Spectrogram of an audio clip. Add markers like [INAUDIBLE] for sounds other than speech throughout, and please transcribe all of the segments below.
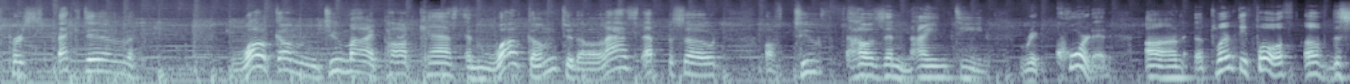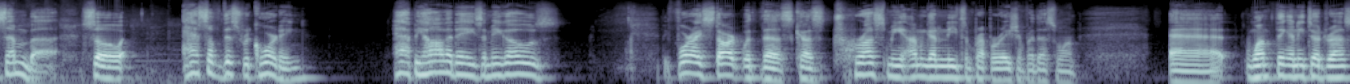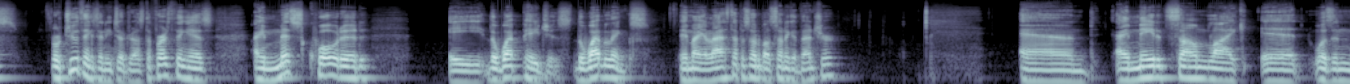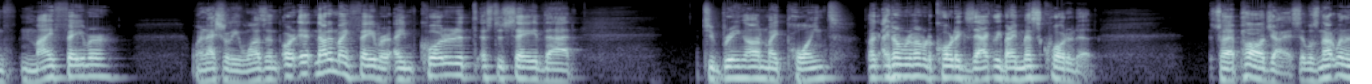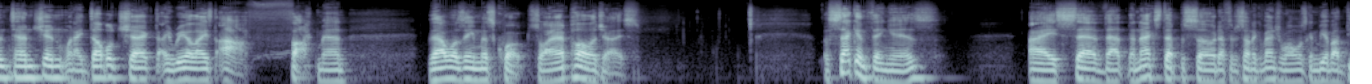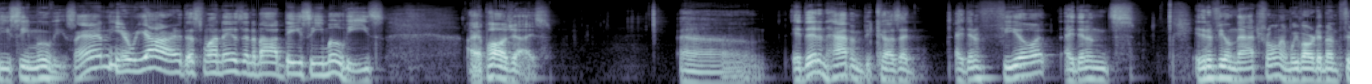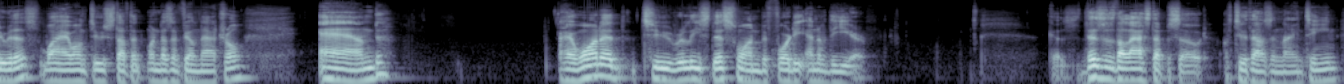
perspective. Welcome to my podcast and welcome to the last episode of 2019, recorded on the 24th of December. So, as of this recording, happy holidays, amigos. Before I start with this, because trust me, I'm gonna need some preparation for this one. Uh, one thing I need to address, or two things I need to address. The first thing is I misquoted a the web pages, the web links in my last episode about Sonic Adventure, and I made it sound like it was in my favor when actually it wasn't, or it, not in my favor. I quoted it as to say that to bring on my point. Like I don't remember the quote exactly, but I misquoted it. So I apologize. It was not with intention. When I double checked, I realized, ah, fuck, man. That was a misquote. So I apologize. The second thing is, I said that the next episode after Sonic Adventure one was going to be about DC movies. And here we are. This one isn't about DC movies. I apologize. Uh, it didn't happen because I, I didn't feel it. I didn't it didn't feel natural, and we've already been through this. Why I won't do stuff that one doesn't feel natural, and I wanted to release this one before the end of the year because this is the last episode of 2019,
